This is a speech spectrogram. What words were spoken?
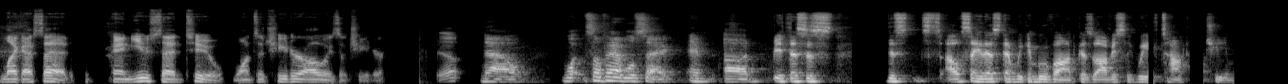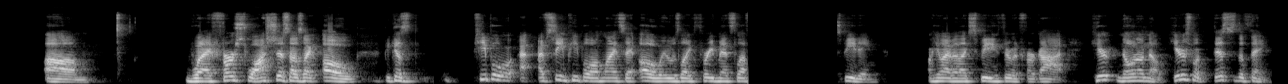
like I said, and you said too, once a cheater, always a cheater. Yep. Now, what something I will say, and uh, if this is this, I'll say this, then we can move on because obviously we've talked about cheating. Um, when I first watched this, I was like, oh, because people, I've seen people online say, oh, it was like three minutes left speeding, or he might have been like speeding through and forgot. Here, no, no, no. Here's what this is the thing.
